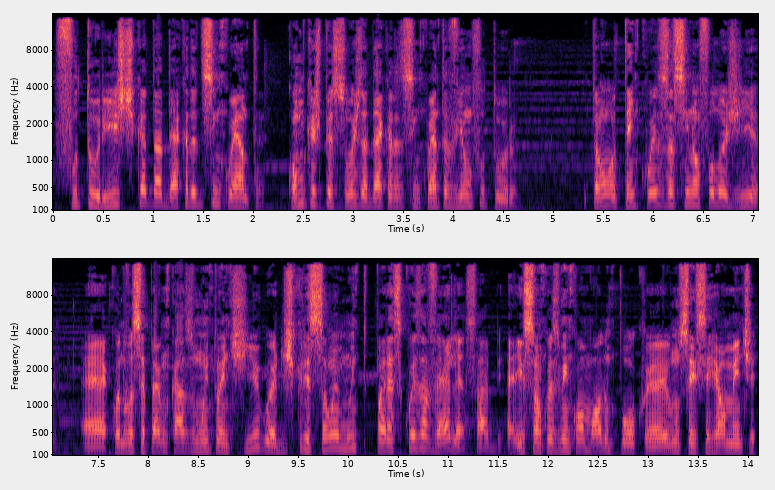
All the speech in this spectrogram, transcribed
futurística da década de 50. Como que as pessoas da década de 50 viam o futuro. Então, tem coisas assim na ufologia. É, quando você pega um caso muito antigo, a descrição é muito. parece coisa velha, sabe? É, Isso é uma coisa que me incomoda um pouco. É, Eu não sei se realmente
